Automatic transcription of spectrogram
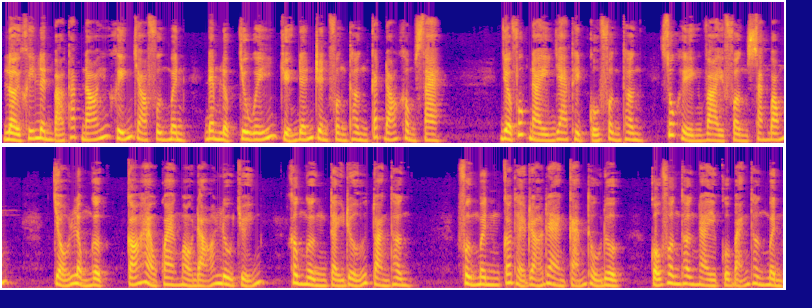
Lời khí linh bảo tháp nói khiến cho Phương Minh đem lực chú ý chuyển đến trên phần thân cách đó không xa. Giờ phút này da thịt của phần thân xuất hiện vài phần sáng bóng. Chỗ lồng ngực có hào quang màu đỏ lưu chuyển, không ngừng tẩy rửa toàn thân. Phương Minh có thể rõ ràng cảm thụ được cổ phân thân này của bản thân mình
